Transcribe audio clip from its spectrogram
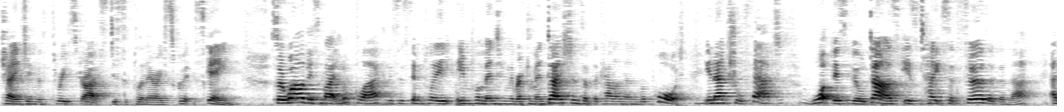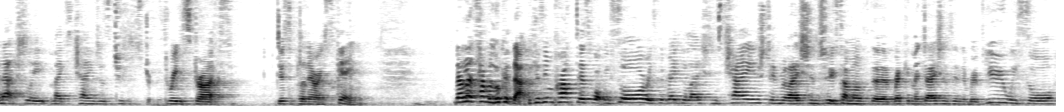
changing the three strikes disciplinary scheme. So while this might look like this is simply implementing the recommendations of the Callinan report, in actual fact, what this bill does is takes it further than that and actually makes changes to the three strikes disciplinary scheme. Now let's have a look at that because in practice what we saw is the regulations changed in relation to some of the recommendations in the review. We saw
